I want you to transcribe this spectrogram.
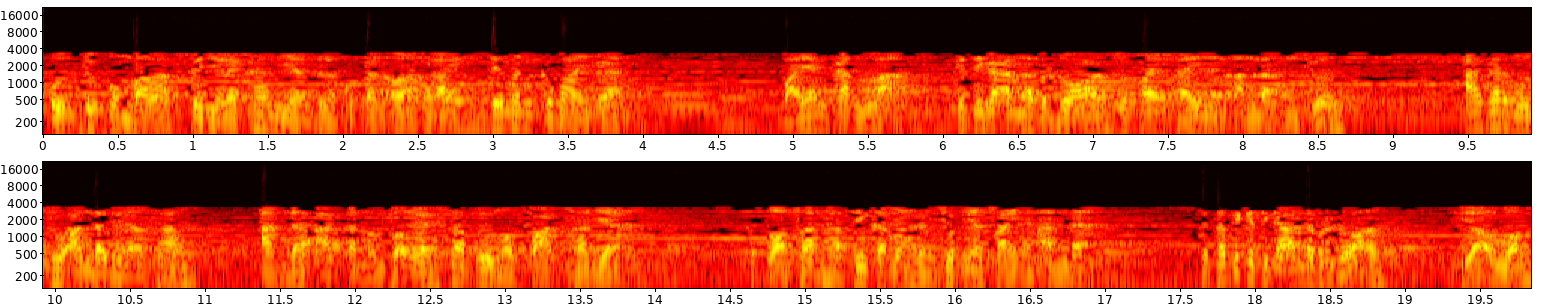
untuk membalas kejelekan yang dilakukan orang lain dengan kebaikan. Bayangkanlah ketika Anda berdoa supaya saingan Anda hancur, agar musuh Anda binasa, Anda akan memperoleh satu manfaat saja. Kepuasan hati karena hancurnya saingan Anda. Tetapi ketika Anda berdoa, Ya Allah,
